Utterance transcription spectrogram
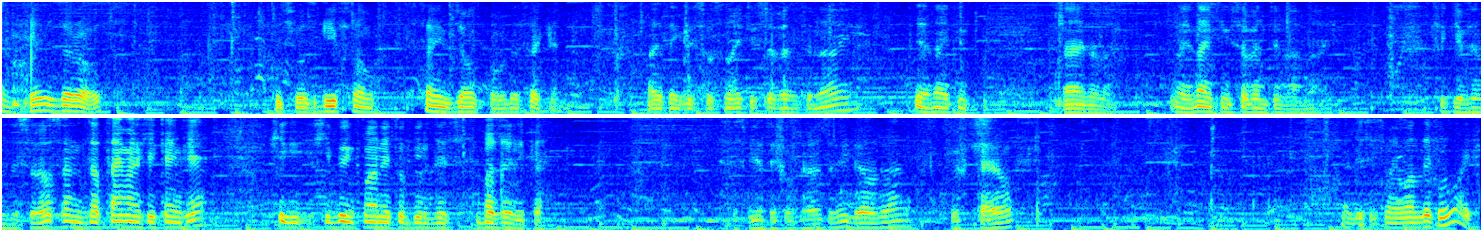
And here is the rose, which was gift from Saint John Paul II. I think this was 1979. Yeah, 19. I don't know. Yeah, 1979. He gave them this rose, and that time when he came here, he he bring money to build this basilica. This is beautiful rosary, gold one with pearls. And this is my wonderful wife.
